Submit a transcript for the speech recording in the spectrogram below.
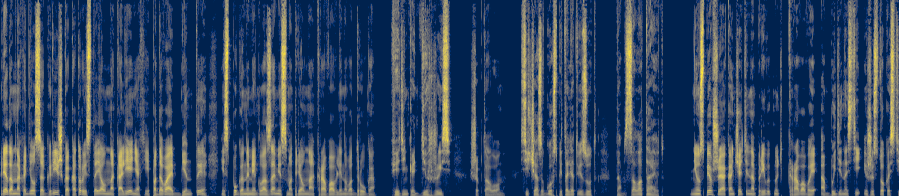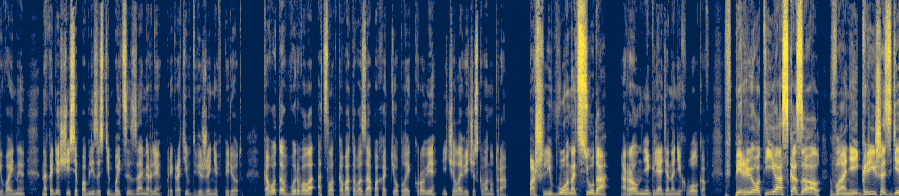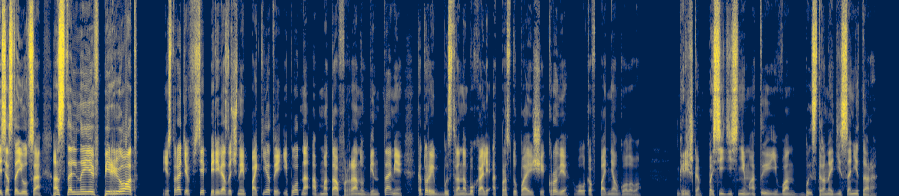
Рядом находился Гришка, который стоял на коленях и, подавая бинты, испуганными глазами смотрел на окровавленного друга. «Феденька, держись!» — шептал он. «Сейчас в госпиталь отвезут. Там залатают. Не успевшие окончательно привыкнуть к кровавой обыденности и жестокости войны, находящиеся поблизости бойцы замерли, прекратив движение вперед. Кого-то вырвало от сладковатого запаха теплой крови и человеческого нутра. «Пошли вон отсюда!» — орал, не глядя на них Волков. «Вперед, я сказал! Ваня и Гриша здесь остаются! Остальные вперед!» Истратив все перевязочные пакеты и плотно обмотав рану бинтами, которые быстро набухали от проступающей крови, Волков поднял голову. «Гришка, посиди с ним, а ты, Иван, быстро найди санитара».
